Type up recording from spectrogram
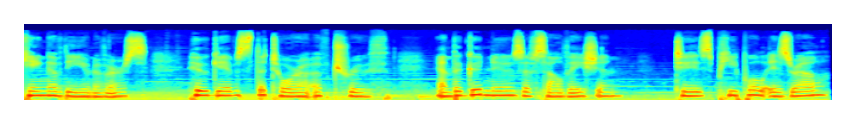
King of the universe, who gives the Torah of truth and the good news of salvation to His people Israel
